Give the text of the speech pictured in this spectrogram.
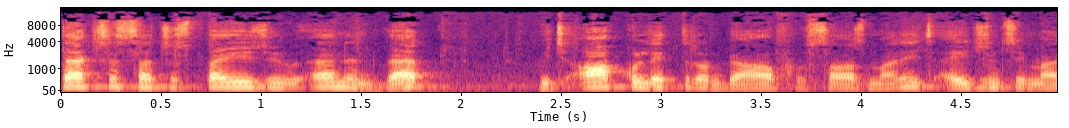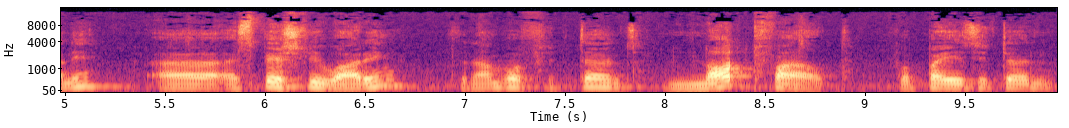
Taxes such as pay as you earn and VAT, which are collected on behalf of SARS money, it's agency money, uh, especially worrying. The number of returns not filed for pay as you earn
